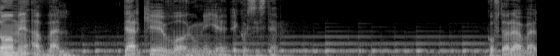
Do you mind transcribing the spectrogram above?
گام اول درک وارونه اکوسیستم گفتار اول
